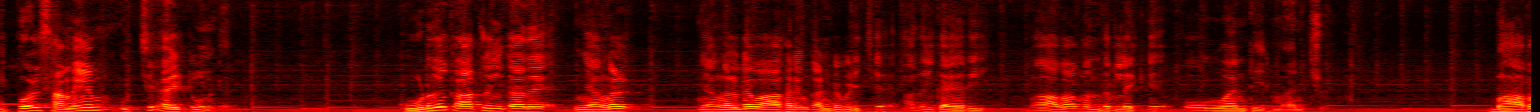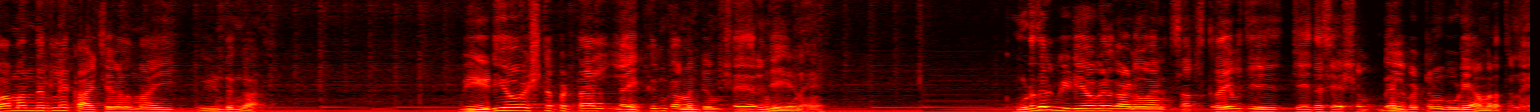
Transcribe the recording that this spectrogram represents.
ഇപ്പോൾ സമയം ഉച്ചയായിട്ടുമുണ്ട് കൂടുതൽ കാത്തു നിൽക്കാതെ ഞങ്ങൾ ഞങ്ങളുടെ വാഹനം കണ്ടുപിടിച്ച് അതിൽ കയറി ബാബ മന്ദിറിലേക്ക് പോകുവാൻ തീരുമാനിച്ചു. ബാബ മന്ദിറിലെ കാഴ്ചകളുമായി വീണ്ടും കാണാം. വീഡിയോ ഇഷ്ടപ്പെട്ടാൽ ലൈക്കും കമന്റും ഷെയറും ചെയ്യണേ. കൂടുതൽ വീഡിയോകൾ കാണുവാൻ സബ്സ്ക്രൈബ് ചെയ്ത ശേഷം ബെൽ ബട്ടൺ കൂടി അമർത്തണേ.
